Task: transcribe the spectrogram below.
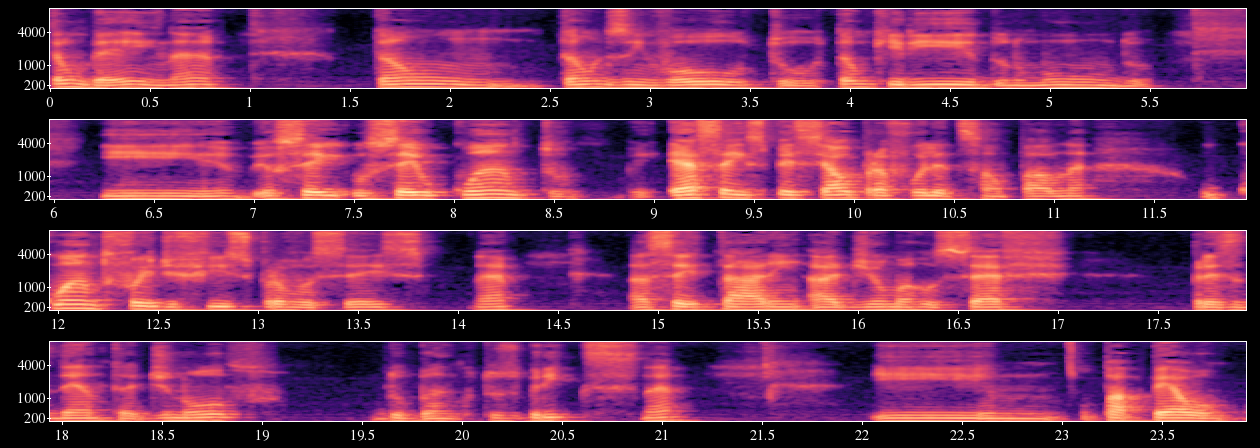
tão bem, né? tão, tão desenvolto, tão querido no mundo. E eu sei, eu sei o quanto, essa é especial para a Folha de São Paulo, né? O quanto foi difícil para vocês, né? Aceitarem a Dilma Rousseff presidenta de novo do Banco dos BRICS, né? E o papel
